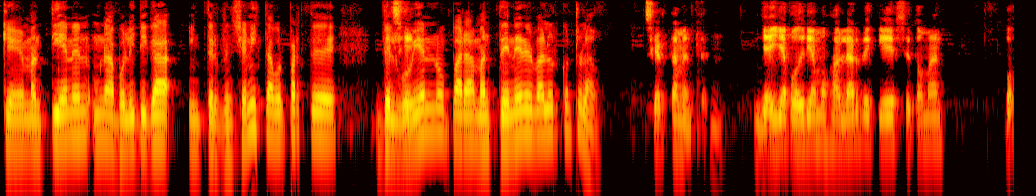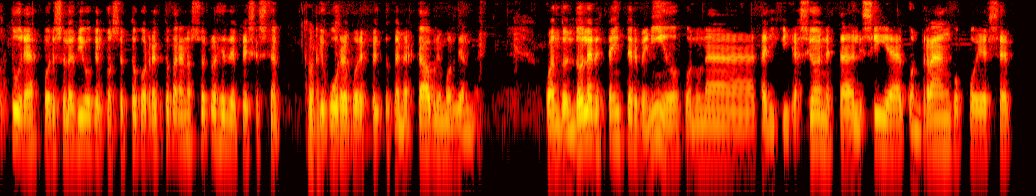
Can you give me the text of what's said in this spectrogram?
Que mantienen una política intervencionista por parte del gobierno para mantener el valor controlado ciertamente. Mm. Y ahí ya podríamos hablar de que se toman posturas, por eso les digo que el concepto correcto para nosotros es depreciación, que ocurre por efectos de mercado primordialmente. Cuando el dólar está intervenido con una tarificación establecida, con rangos puede ser,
